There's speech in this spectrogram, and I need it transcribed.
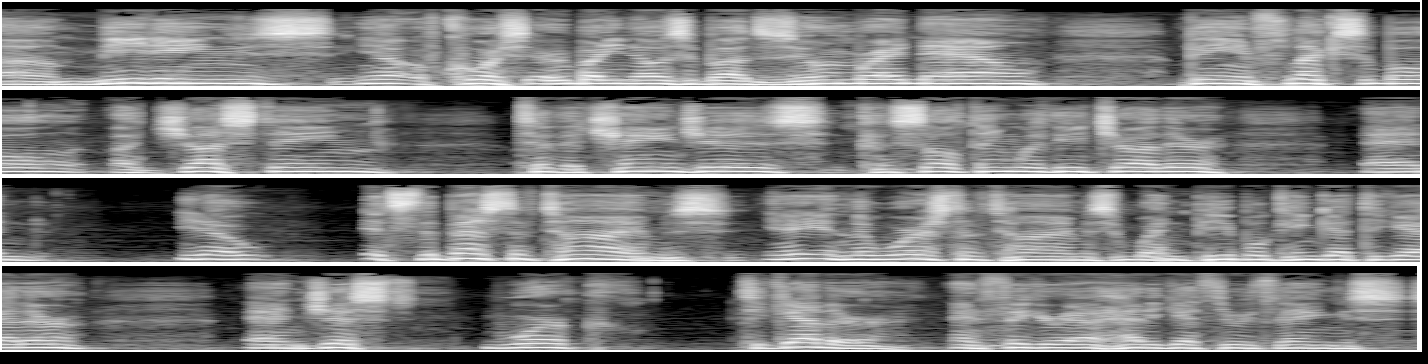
um, meetings, you know, of course, everybody knows about Zoom right now, being flexible, adjusting to the changes, consulting with each other. And, you know, it's the best of times, in the worst of times, when people can get together and just work together and figure out how to get through things,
